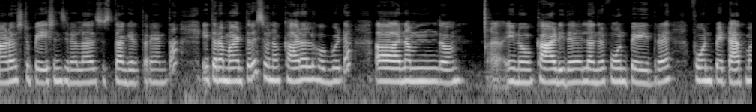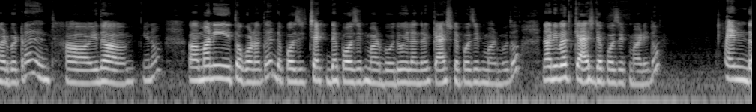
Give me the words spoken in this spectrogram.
ಮಾಡೋಷ್ಟು ಪೇಷನ್ಸ್ ಇರಲ್ಲ, ಸುಸ್ತಾಗಿರ್ತಾರೆ ಅಂತ ಈ ಥರ ಮಾಡ್ತಾರೆ. ಸೊ ನಾವು ಕಾರಲ್ಲಿ ಹೋಗ್ಬಿಟ್ಟು ನಮ್ಮದು ಏನು ಕಾರ್ಡ್ ಇದೆ, ಇಲ್ಲಾಂದರೆ ಫೋನ್ಪೇ ಇದ್ದರೆ ಫೋನ್ಪೇ ಟ್ಯಾಪ್ ಮಾಡಿಬಿಟ್ರೆ ಇದು, ಏನು ಮನಿ ತೊಗೊಳತ್ತೆ. ಡೆಪಾಸಿಟ್ ಚೆಕ್ ಡೆಪಾಸಿಟ್ ಮಾಡ್ಬೋದು, ಇಲ್ಲಾಂದರೆ ಕ್ಯಾಶ್ ಡೆಪಾಸಿಟ್ ಮಾಡ್ಬೋದು. ನಾನು ಇವತ್ತು ಕ್ಯಾಶ್ ಡೆಪಾಸಿಟ್ ಮಾಡಿದ್ದು. ಆ್ಯಂಡ್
